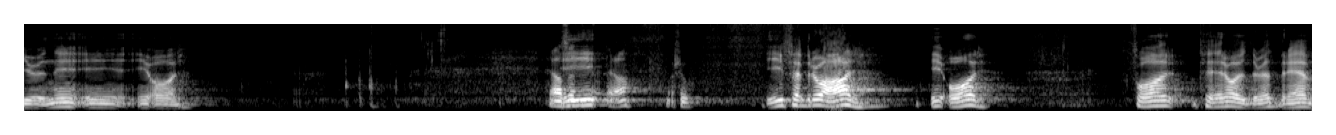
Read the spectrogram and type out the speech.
juni i, i år. Ja, altså, I- ja, vær så god. I februar i år får Per Orderud et brev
